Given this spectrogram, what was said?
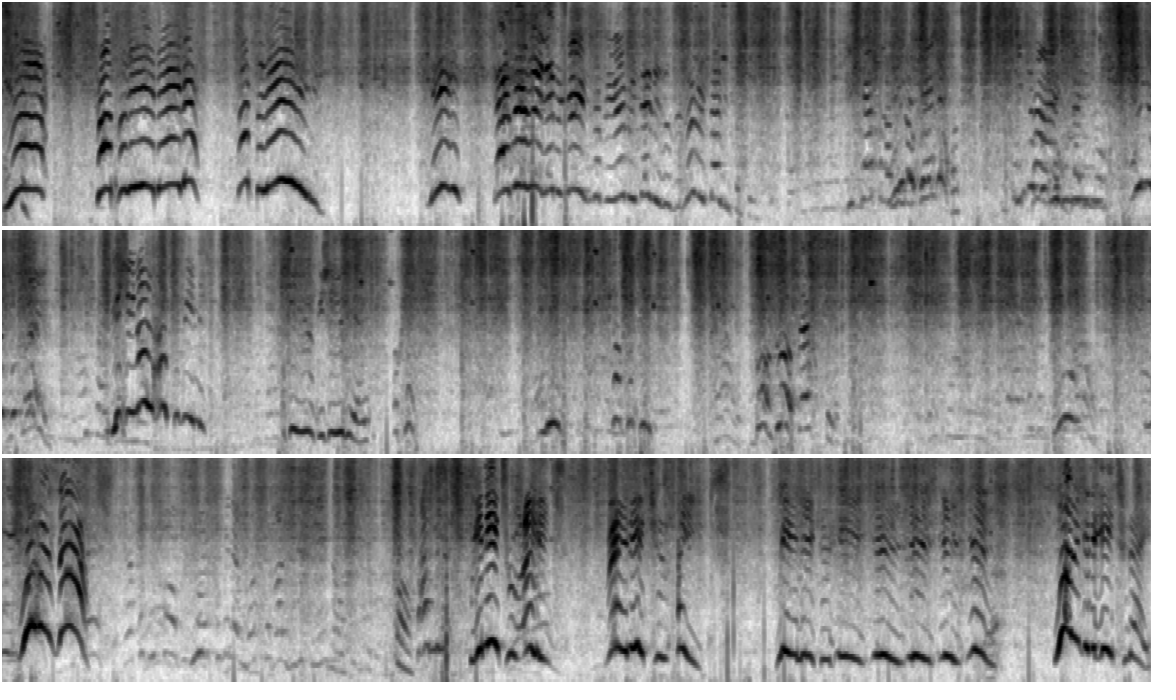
ja Trampoline, Ada! Trampoline! Yay! Guys, maar, wait, let me tell you something. Let me tell you something. Let me tell you something. Be careful of it, okay? She tries. You should know how to be in this. Okay, hier you should. Okay. We need to eat. We need to eat. We need to eat, eat, eat, eat, eat. What are we going to eat today?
